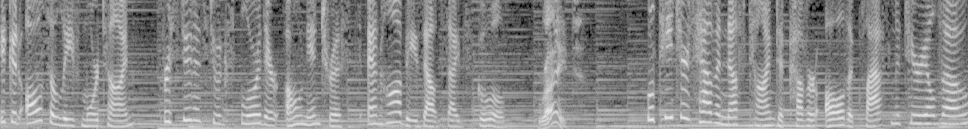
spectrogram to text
It could also leave more time for students to explore their own interests and hobbies outside school. Right. Will teachers have enough time to cover all the class material, though?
